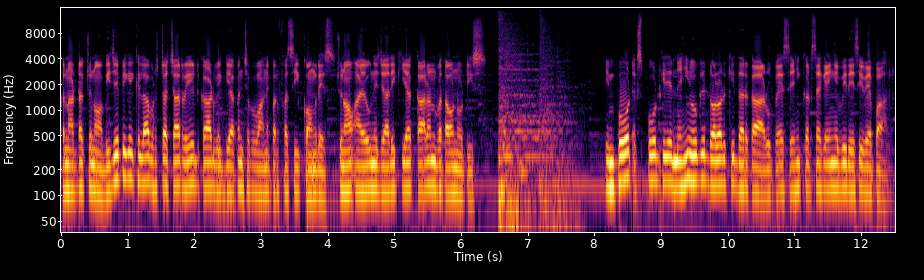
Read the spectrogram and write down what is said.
कर्नाटक चुनाव। बीजेपी के खिलाफ भ्रष्टाचार रेड कार्ड विज्ञापन छपवाने पर फंसी कांग्रेस। चुनाव आयोग ने जारी किया कारण बताओ नोटिस। इंपोर्ट एक्सपोर्ट के लिए नहीं होगी डॉलर की दरकार। रुपए से ही कर सकेंगे विदेशी व्यापार।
